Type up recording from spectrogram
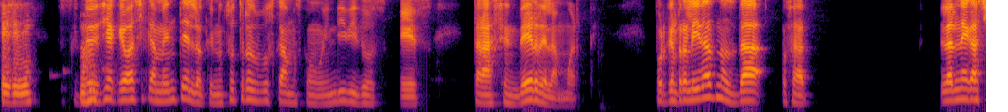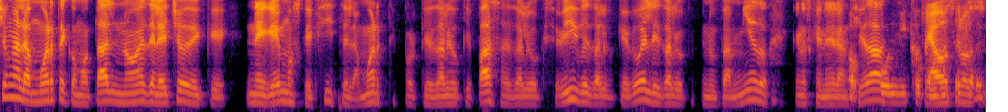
Sí, sí, sí. Te decía que básicamente lo que nosotros buscamos como individuos es trascender de la muerte. Porque en realidad nos da, o sea, la negación a la muerte como tal no es del hecho de que neguemos que existe la muerte, porque es algo que pasa, es algo que se vive, es algo que duele, es algo que nos da miedo, que nos genera ansiedad, que, a otros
